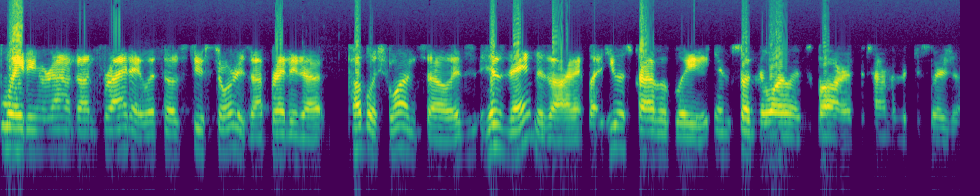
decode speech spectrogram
waiting around on Friday with those two stories up, ready to publish one. So his his name is on it, but he was probably in some New Orleans bar at the time of the decision.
